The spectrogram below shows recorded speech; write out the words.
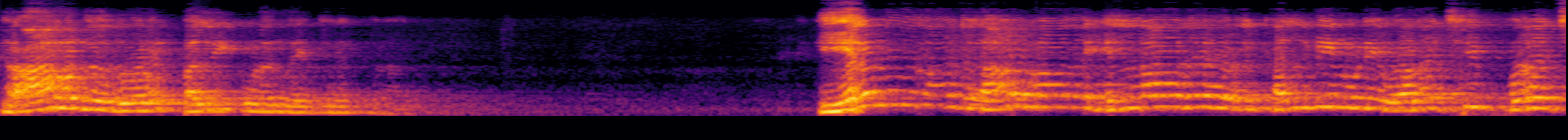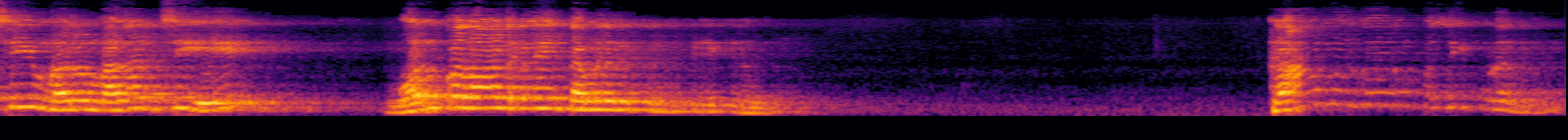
கிராமங்கள் தோறும் பள்ளிக்கூடம் வைத்திருக்கிறார் இரண்டு இருநூறு ஆண்டு காலமாக இல்லாத ஒரு கல்வியினுடைய வளர்ச்சி புரட்சி மறு வளர்ச்சி ஒன்பது ஆண்டுகளில் தமிழருக்கு கிடைக்கிறது. கிராமந்தோறும் பள்ளிக்கூடங்கள்.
